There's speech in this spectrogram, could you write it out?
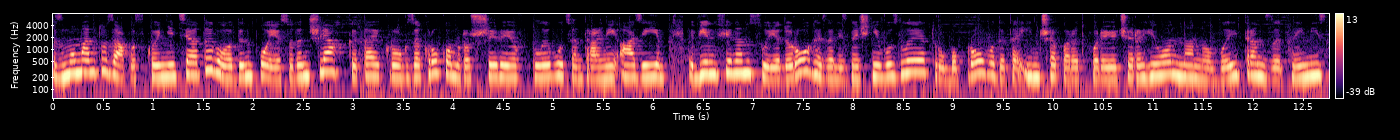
З моменту запуску ініціативи Один пояс, один шлях Китай крок за кроком розширює вплив у Центральній Азії. Він фінансує дороги, залізничні вузли, трубопроводи та інше, перетворюючи регіон на новий транзитний міст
